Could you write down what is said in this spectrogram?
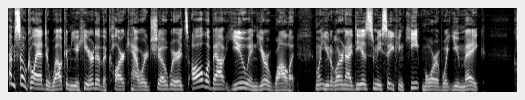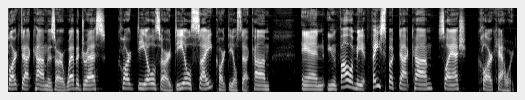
I'm so glad to welcome you here to the Clark Howard Show, where it's all about you and your wallet. I want you to learn ideas from me so you can keep more of what you make. Clark.com is our web address. Clark Deals, our deals site, clarkdeals.com. And you can follow me at facebook.com slash Clark Howard.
